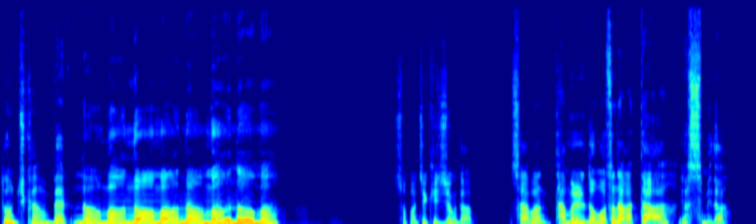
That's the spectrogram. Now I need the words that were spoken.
Don't you come back. 넘어, 넘어, 넘어, 넘어. 첫 번째 퀴즈 정답. 4번 담을 넘어서 나갔다 였습니다.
